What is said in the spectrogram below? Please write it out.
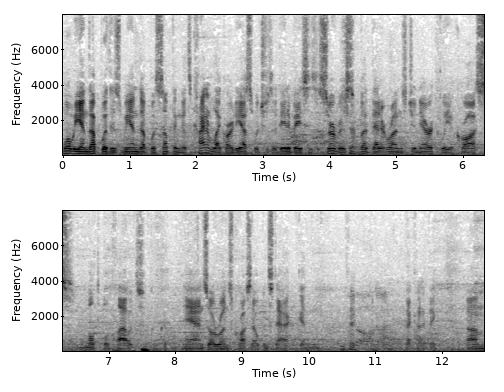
what we end up with is we end up with something that's kind of like RDS, which is a database as a service, but that it runs generically across multiple clouds. And so it runs across OpenStack and Okay. that kind of thing. Um,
